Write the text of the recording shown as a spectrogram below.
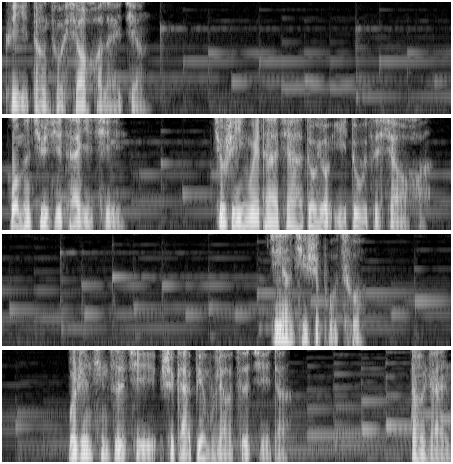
可以当做笑话来讲。我们聚集在一起，就是因为大家都有一肚子笑话，这样其实不错。我认清自己是改变不了自己的。当然，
